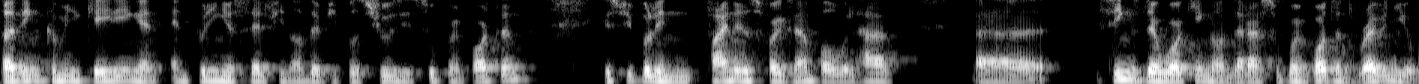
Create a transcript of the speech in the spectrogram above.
So I think communicating and, and putting yourself in other people's shoes is super important because people in finance, for example, will have uh, things they're working on that are super important, revenue.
